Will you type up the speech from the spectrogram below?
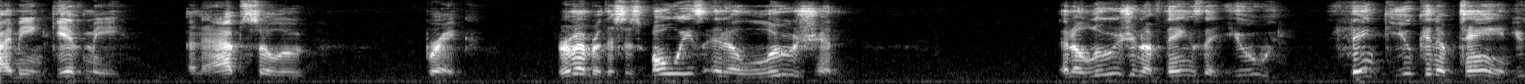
I mean, give me an absolute break. Remember, this is always an illusion. An illusion of things that you think you can obtain, you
